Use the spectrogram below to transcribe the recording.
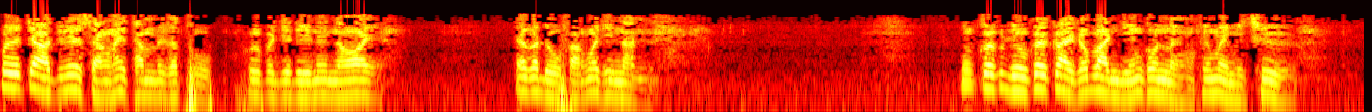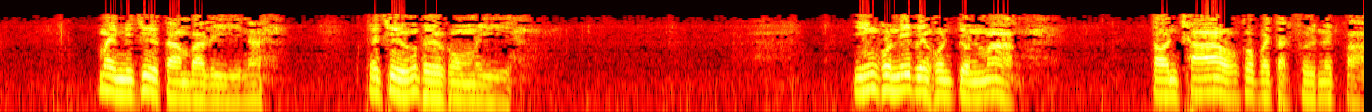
พระเจ้าจึงได้สั่งให้ทำเป็นสถูปคือเป็นเจดีย์น้อยๆแล้วก็ดูฝังไว้ที่นั่นก็อยู่ใกล้ๆกับบ้านหญิงคนหนึ่งซึ่งไม่มีชื่อ ไม่มีชื่อตามบาลีนะแต่ชื่อของเธอคงมี หญิงคนนี้เป็นคนจนมาก ตอนเช้าก็ไปตัดฟืนในป่า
